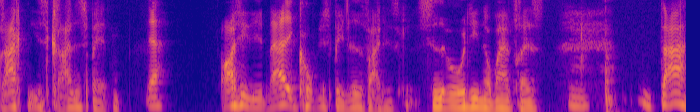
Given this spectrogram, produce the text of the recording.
dragten i skraldespanden. Ja. Også et meget ikonisk billede faktisk, side 8 i nummer 50. Mm. Der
